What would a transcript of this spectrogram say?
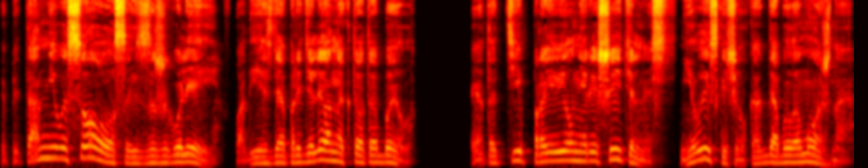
Капитан не высовывался из-за «Жигулей». В подъезде определенно кто-то был. Этот тип проявил нерешительность, не выскочил, когда было можно.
